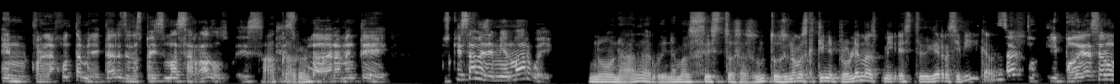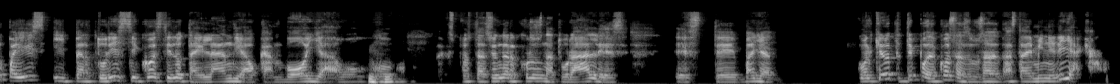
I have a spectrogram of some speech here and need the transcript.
en, con la junta militar, es de los países más cerrados. güey. Es, Ah, es verdaderamente. Pues, ¿qué sabes de Myanmar, güey? No, nada, güey. Nada más estos asuntos. Nada más que tiene problemas este, de guerra civil, cabrón. Exacto. Y podría ser un país hiperturístico, estilo Tailandia o Camboya, o, explotación de recursos naturales. Este, vaya, cualquier otro tipo de cosas, o sea, hasta de minería, cabrón.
